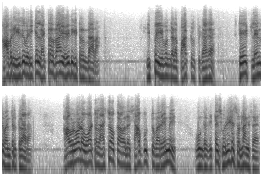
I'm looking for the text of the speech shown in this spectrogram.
அவர் இது வரைக்கும் லெட்டர் தான் எழுதிக்கிட்டு இருந்தாராம் இப்ப இவங்கள பாக்குறதுக்காக ஸ்டேட்ல இருந்து வந்திருக்கிறாராம். அவரோட ஹோட்டல் அசோகாவில் சாப்பிட்டு வரேன்னு உங்ககிட்ட சொல்லிட்டு சொன்னாங்க சார்.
